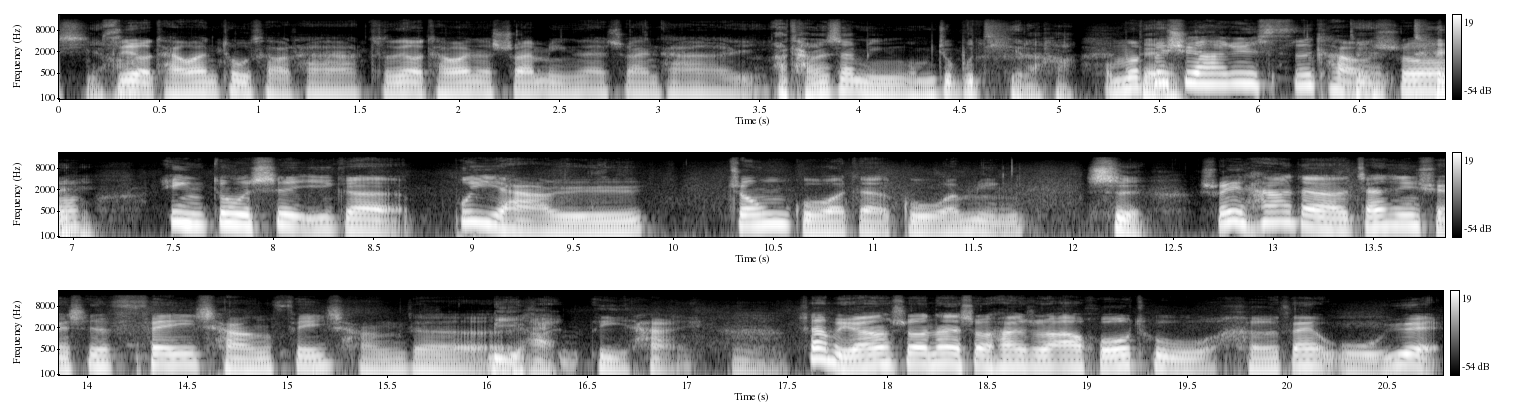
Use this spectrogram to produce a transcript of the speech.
西哈。只有台湾吐槽他，只有台湾的酸民在酸他而已。啊，台湾酸民我们就不提了哈。我们必须要去思考对说，印度是一个不亚于中国的古文明，是。所以他的占星学是非常非常的厉害，厉害。嗯。像比方说那时候他说啊，火土合在五月，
